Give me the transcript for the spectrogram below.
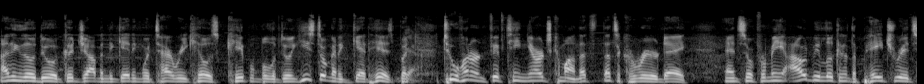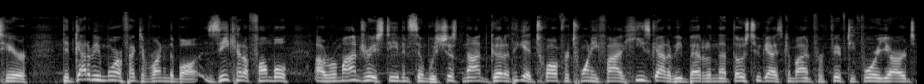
I think they'll do a good job in negating what Tyreek Hill is capable of doing. He's still going to get his, but Yeah. 215 yards, come on, that's that's a career day. And so for me, I would be looking at the Patriots here. They've got to be more effective running the ball. Zeke had a fumble. Uh, Rhamondre Stevenson was just not good. I think he had 12 for 25. He's got to be better than that. Those two guys combined for 54 yards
